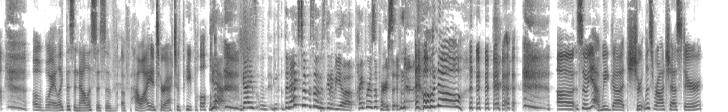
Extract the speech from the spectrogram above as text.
oh boy, I like this analysis of of how I interact with people. yeah, guys, the next episode is going to be about Piper as a person. oh no. uh, so yeah, we got shirtless Rochester.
